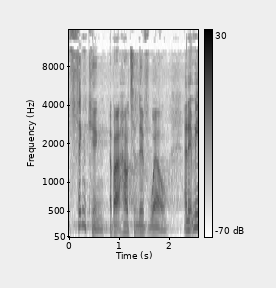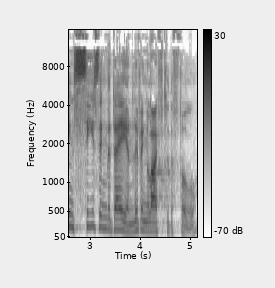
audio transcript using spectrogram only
thinking about how to live well. And it means seizing the day and living life to the full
